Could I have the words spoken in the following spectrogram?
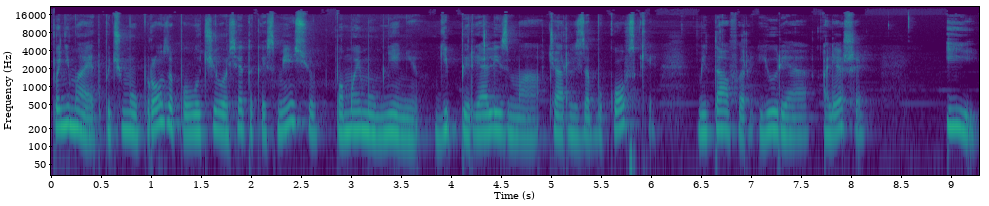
понимает, почему проза получилась этакой смесью, по моему мнению, гиперреализма Чарльза Буковски, метафор Юрия Олеши и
